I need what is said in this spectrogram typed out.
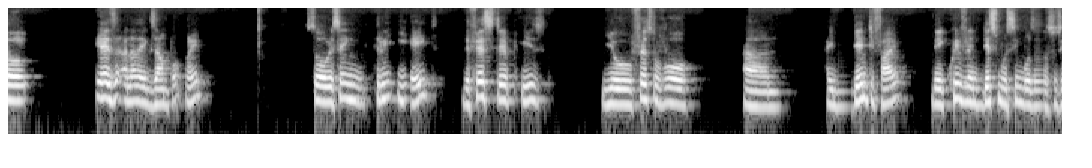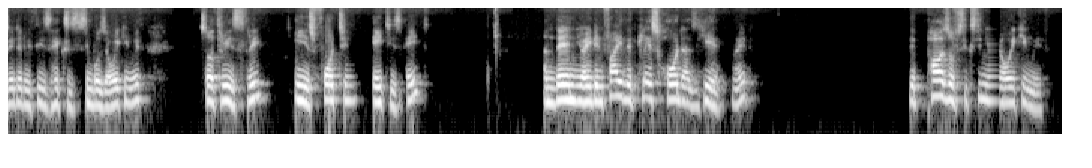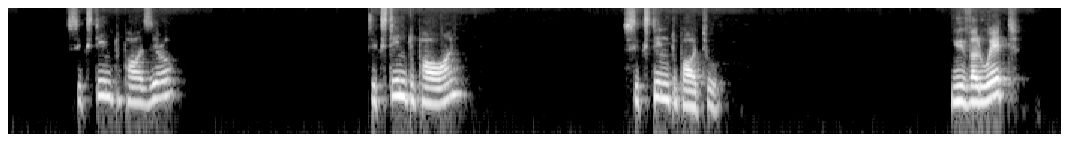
So here's another example, right? So we're saying 3E8. The first step is you, first of all, um, identify the equivalent decimal symbols associated with these hex symbols you're working with. So 3 is 3, E is 14, 8 is 8. And then you identify the placeholders here, right? The powers of 16 you're working with. 16 to power 0, 16 to power 1, 16 to power 2. You evaluate,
